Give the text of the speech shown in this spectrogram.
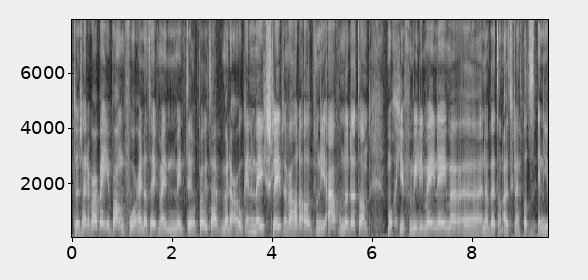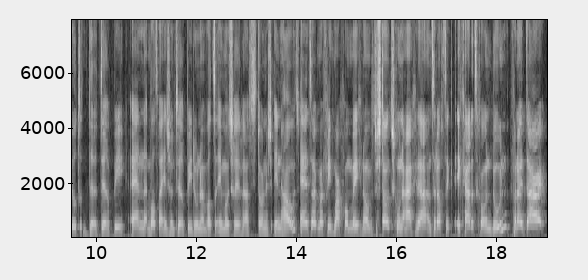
Toen zeiden waar ben je bang voor? En dat heeft mijn, mijn therapeuten hebben me daar ook in meegesleept. En we hadden al van die avonden dat dan mocht je je familie meenemen. Uh, en dan werd dan uitgelegd wat het inhield, de therapie. En wat wij in zo'n therapie doen en wat de emotionele regulatiestoornis inhoudt. En toen heb ik mijn vriend maar gewoon meegenomen. Ik heb de stoute schoenen aangedaan. En toen dacht ik, ik ga het gewoon doen. Vanuit daar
